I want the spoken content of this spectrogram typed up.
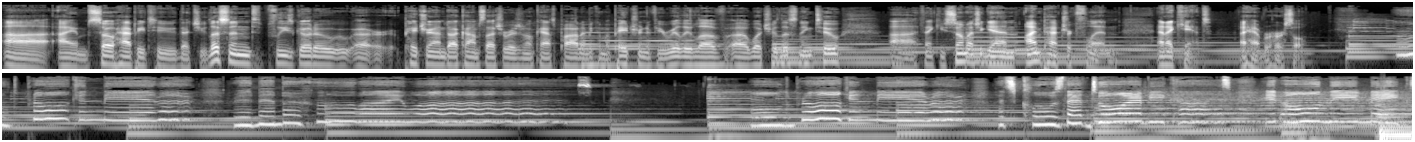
Uh, I am so happy to that you listened. Please go to uh, patreon.com slash originalcastpod and become a patron if you really love uh, what you're listening to. Uh, thank you so much again. I'm Patrick Flynn, and I can't. I have rehearsal. Old broken mirror, remember who I was. Old broken mirror, let's close that door because it only makes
